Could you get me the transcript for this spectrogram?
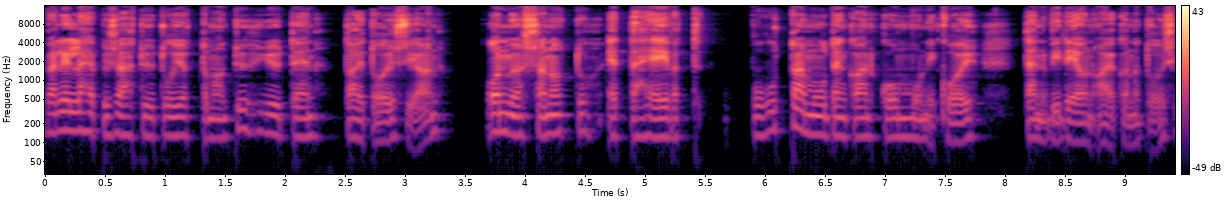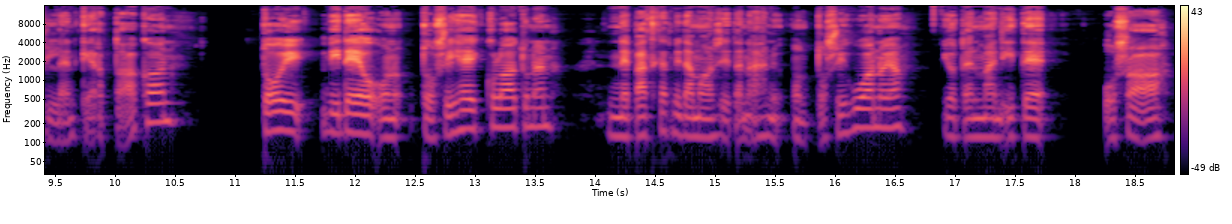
Välillä he pysähtyy tuijottamaan tyhjyyteen tai toisiaan. On myös sanottu, että he eivät puhu tai muutenkaan kommunikoi tämän videon aikana toisilleen kertaakaan. Toi video on tosi heikkolaatuinen. Ne pätkät, mitä mä oon siitä nähnyt, on tosi huonoja, joten mä en itse osaa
